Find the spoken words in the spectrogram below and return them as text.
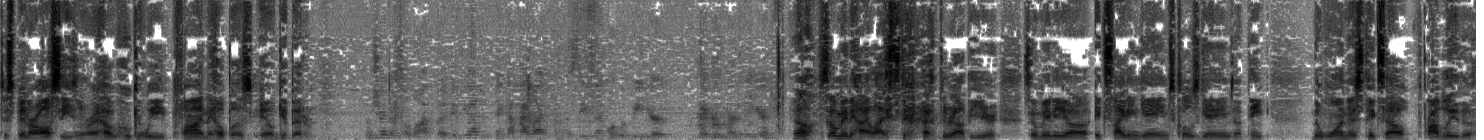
to spend our off season. Right? How who can we find to help us you know get better? I'm sure there's a lot, but if you had to pick a highlight from the season, what would be your favorite part of the year? Oh, so many highlights throughout the year. So many uh, exciting games, close games. I think the one that sticks out, probably the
